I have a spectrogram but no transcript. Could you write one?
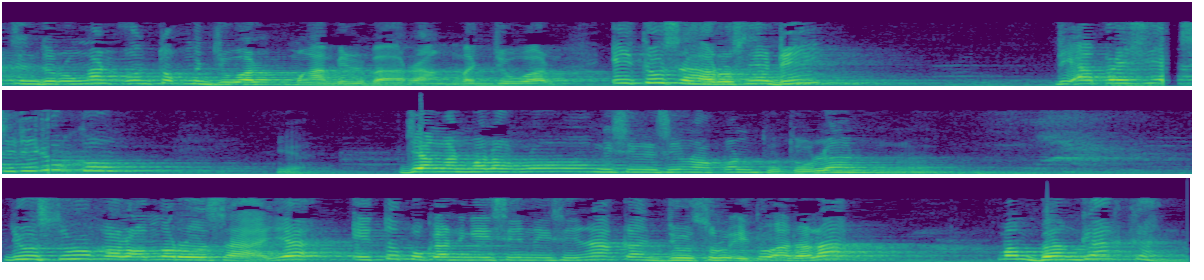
kecenderungan untuk menjual, mengambil barang, menjual. Itu seharusnya di diapresiasi, didukung. Ya. Jangan malah oh, ngisi-ngisi nakon tutulan. Justru kalau menurut saya itu bukan ngisi-ngisi nakan, justru itu adalah membanggakan.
